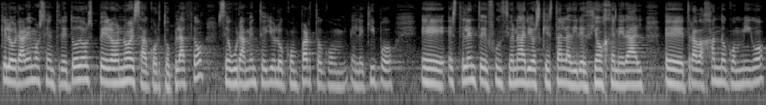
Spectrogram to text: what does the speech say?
que lograremos entre todos, pero no es a corto plazo. Seguramente yo lo comparto con el equipo eh, excelente de funcionarios que está en la Dirección General eh, trabajando conmigo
